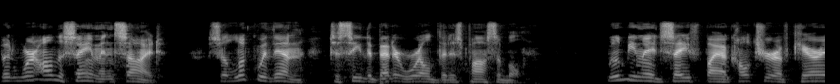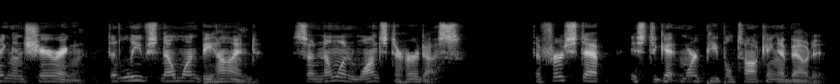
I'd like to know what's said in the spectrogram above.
But we're all the same inside. So look within to see the better world that is possible. We'll be made safe by a culture of caring and sharing that leaves no one behind, so no one wants to hurt us. The first step is to get more people talking about it.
